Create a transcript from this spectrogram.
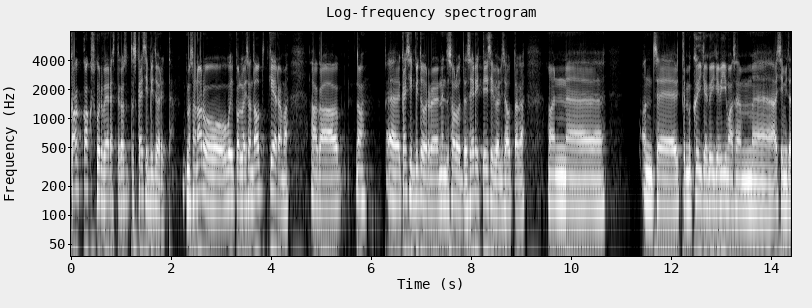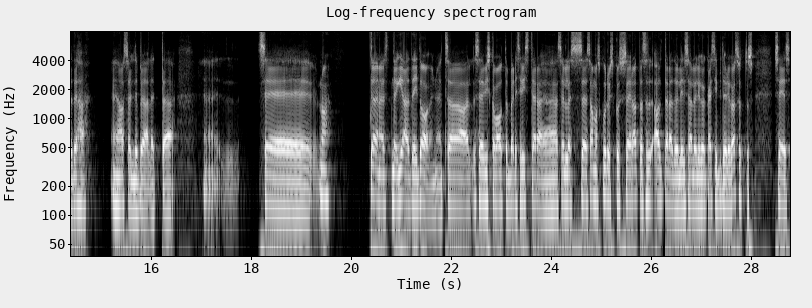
kaks kurvi järjest ta kasutas käsipidurit. ma saan aru, võib-olla ei saanud autot keerama, aga noh, äh, käsipidur nendes oludes, eriti esiveolise autoga, on, äh, on see, ütleme, kõige-kõige viimasem äh, asi, mida teha asfaldi peal, et see noh, tõenäoliselt midagi head ei too, on ju, et sa, see viskab auto päris risti ära ja selles samas kurvis, kus see ratas alt ära tuli, seal oli ka käsipiduri kasutus sees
